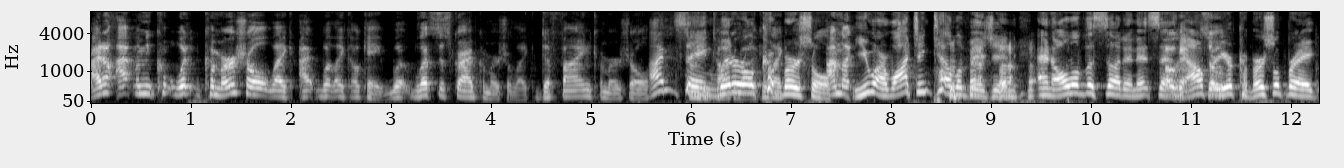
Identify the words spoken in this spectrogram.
I don't. I, I mean, co- what commercial? Like, I what? Like, okay, what, let's describe commercial. Like, define commercial. I'm so saying can literal about it, 'cause, like, commercial. I'm like, you are watching television, and all of a sudden it says Okay, now so- for your commercial break,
